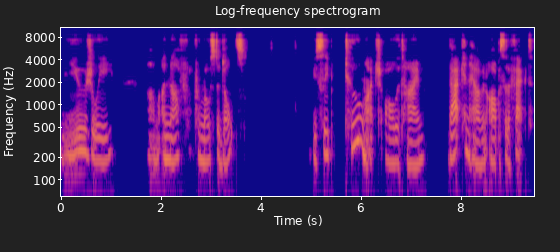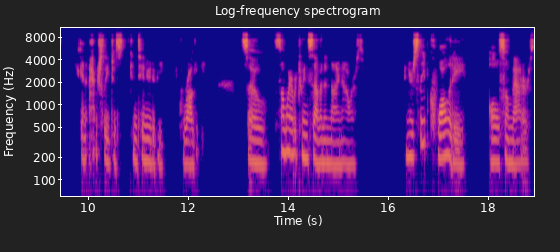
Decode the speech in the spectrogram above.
usually um, enough for most adults. If you sleep too much all the time, that can have an opposite effect. You can actually just continue to be groggy. So, somewhere between seven and nine hours. And your sleep quality also matters.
